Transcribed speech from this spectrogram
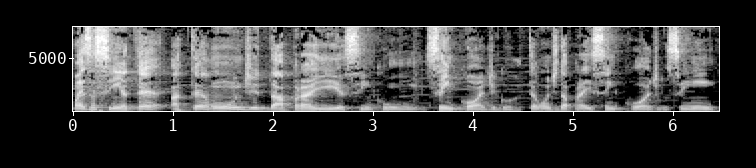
Mas assim, até, até onde dá para ir assim com sem código? Até onde dá para ir sem código, sem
